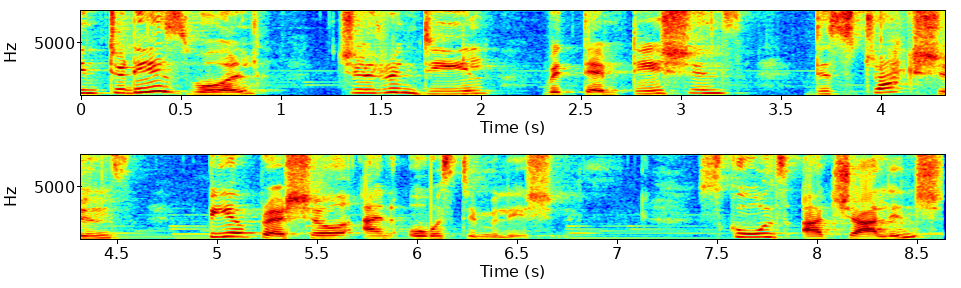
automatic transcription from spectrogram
In today's world, children deal with temptations, distractions, peer pressure, and overstimulation. Schools are challenged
